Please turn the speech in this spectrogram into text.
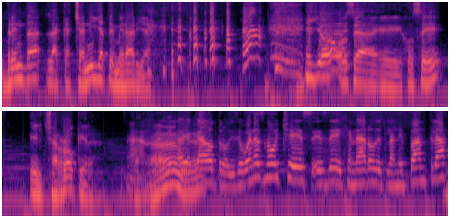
Brenda la cachanilla temeraria. y yo, o sea, eh, José, el charrocker. Ah, hay acá otro. Dice, buenas noches, es de Genaro de Tlanepantla.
